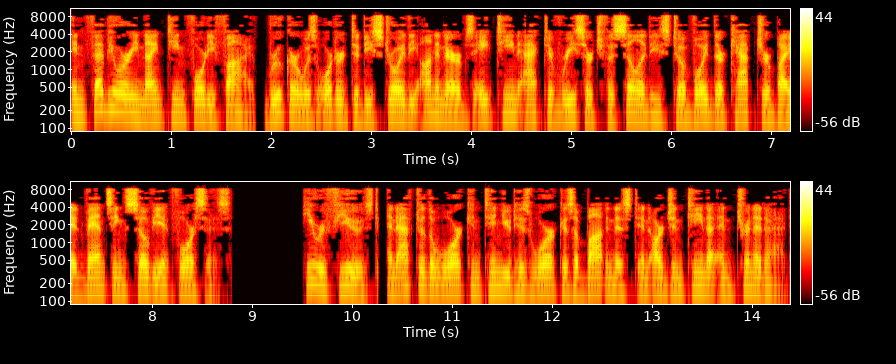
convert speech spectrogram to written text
In February 1945, Brücker was ordered to destroy the Ahnenerbe's 18 active research facilities to avoid their capture by advancing Soviet forces. He refused, and after the war continued his work as a botanist in Argentina and Trinidad.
